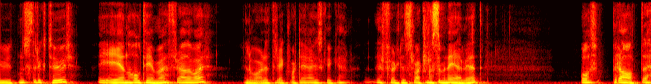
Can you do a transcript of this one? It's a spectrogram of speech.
uten struktur, i en og en halv time, tror jeg det var. Eller var det tre kvarter? Jeg husker ikke. Det føltes i som en evighet. Og prate.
